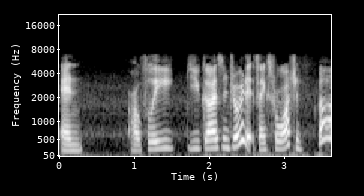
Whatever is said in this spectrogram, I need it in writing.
And hopefully you guys enjoyed it. Thanks for watching. Bye.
